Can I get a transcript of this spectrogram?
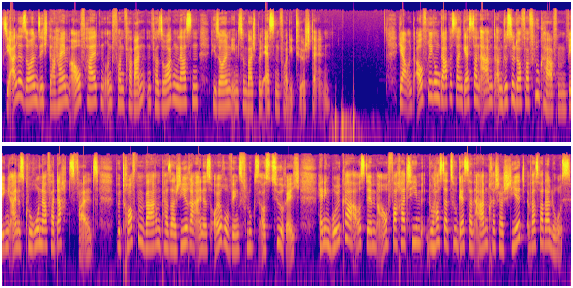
Sie alle sollen sich daheim aufhalten und von Verwandten versorgen lassen. Die sollen ihnen zum Beispiel Essen vor die Tür stellen. Ja, und Aufregung gab es dann gestern Abend am Düsseldorfer Flughafen wegen eines Corona-Verdachtsfalls. Betroffen waren Passagiere eines Eurowings-Flugs aus Zürich. Henning Bulka aus dem Aufwacherteam, du hast dazu gestern Abend recherchiert. Was war da los?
